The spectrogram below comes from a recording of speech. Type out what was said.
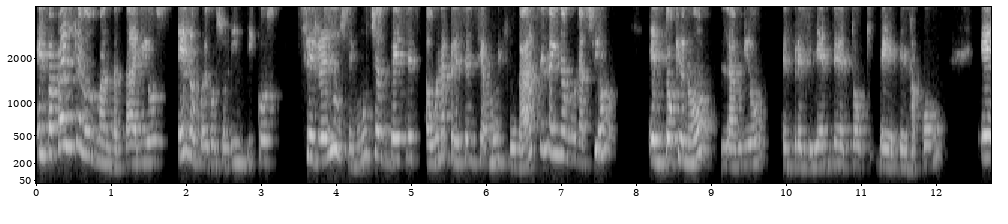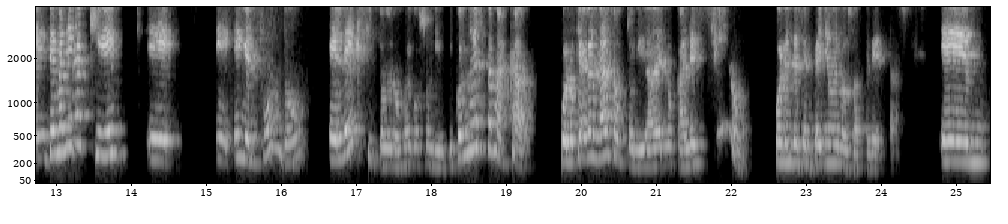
El papel de los mandatarios en los Juegos Olímpicos se reduce muchas veces a una presencia muy fugaz en la inauguración. En Tokio no, la abrió el presidente de, de, Japón. Eh, de manera que eh, eh, en el fondo, el éxito de los Juegos Olímpicos no está marcado por lo que hagan las autoridades locales, sino por el desempeño de los atletas. Em,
